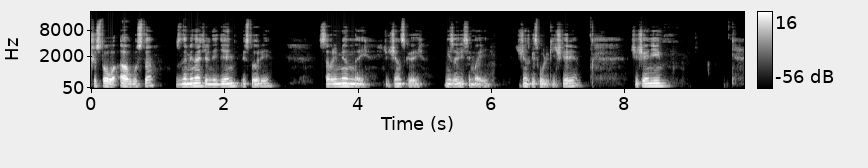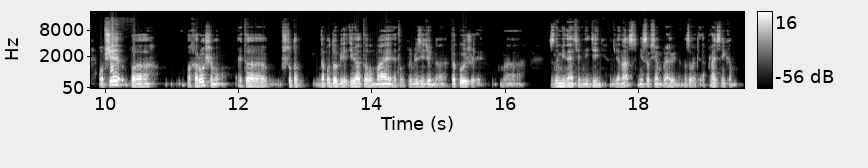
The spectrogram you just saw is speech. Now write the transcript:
6 августа, знаменательный день в истории современной чеченской независимой Чеченской республики Ичкерия, Чечении. Вообще, по, по-хорошему, это что-то наподобие 9 мая, это приблизительно такой же а, знаменательный день для нас, не совсем правильно называть это праздником,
